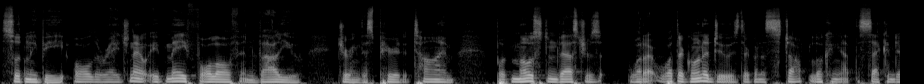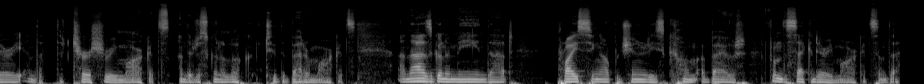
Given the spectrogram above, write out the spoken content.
suddenly be all the rage. Now, it may fall off in value during this period of time, but most investors what I, what they're going to do is they're going to stop looking at the secondary and the, the tertiary markets, and they're just going to look to the better markets, and that is going to mean that pricing opportunities come about from the secondary markets and the,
